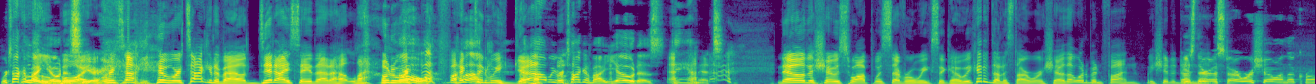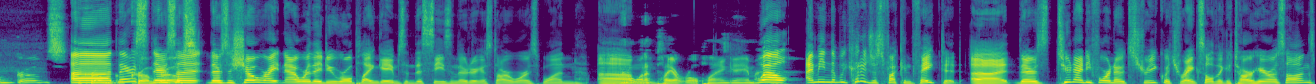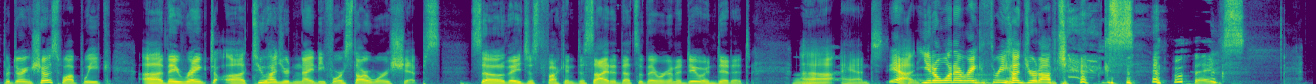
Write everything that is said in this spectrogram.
we're talking about oh, Yoda's boy, here. We're talking we're talking about did I say that out loud? Where oh, the fuck, did we go? I thought we were talking about Yodas. Damn it! No, the show swap was several weeks ago. We could have done a Star Wars show. That would have been fun. We should have done Is there that. a Star Wars show on the Chrome Groves? The uh, Chrome- there's Chrome there's Groves? a there's a show right now where they do role playing games, and this season they're doing a Star Wars one. Um, I don't want to play a role playing game. Well, I mean, we could have just fucking faked it. Uh, there's 294 note streak, which ranks all the Guitar Hero songs, but during show swap week, uh, they ranked uh 294 Star Wars ships. So they just fucking decided that's what they were gonna do and did it. Uh, and yeah, you don't want to rank 300 objects. thanks.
